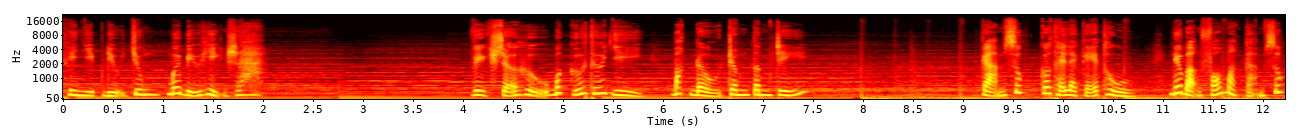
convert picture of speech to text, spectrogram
thì nhịp điệu chung mới biểu hiện ra việc sở hữu bất cứ thứ gì, bắt đầu trong tâm trí. Cảm xúc có thể là kẻ thù. Nếu bạn phó mặc cảm xúc,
